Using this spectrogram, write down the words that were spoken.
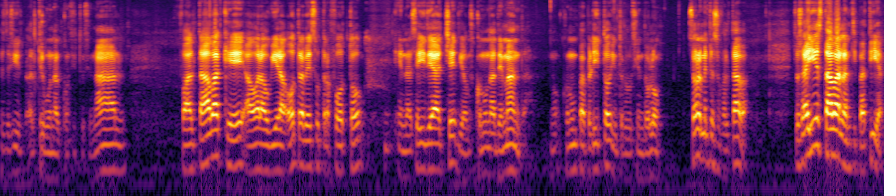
Es decir, al Tribunal Constitucional. Faltaba que ahora hubiera otra vez otra foto en la CIDH, digamos, con una demanda, ¿no? Con un papelito introduciéndolo. Solamente eso faltaba. Entonces ahí estaba la antipatía.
